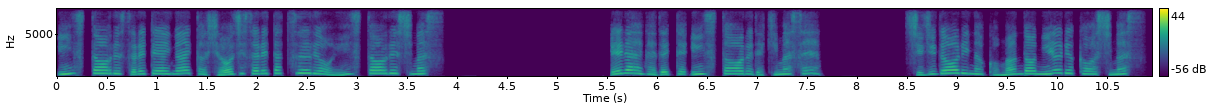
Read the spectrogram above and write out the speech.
インストールされていないと表示されたツールをインストールします。エラーが出てインストールできません。指示通りのコマンド入力をします。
